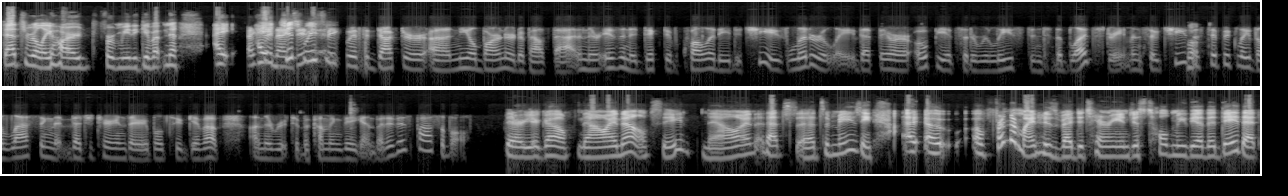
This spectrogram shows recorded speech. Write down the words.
that's really hard for me to give up. Now, I, I, I, I did recently, speak with Dr. Uh, Neal Barnard about that, and there is an addictive quality to cheese, literally, that there are opiates that are released into the bloodstream. And so cheese well, is typically the last thing that vegetarians are able to give up on their route to becoming vegan, but it is possible. There you go. Now I know. See, now I know. that's that's amazing. I, a, a friend of mine who's vegetarian just told me the other day that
